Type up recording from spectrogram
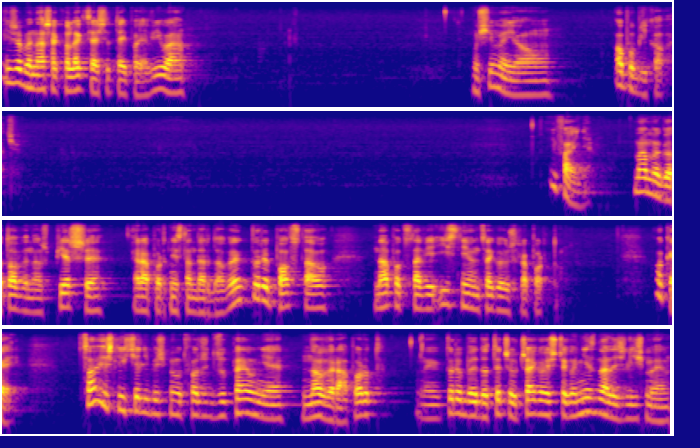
I żeby nasza kolekcja się tutaj pojawiła, musimy ją opublikować. I fajnie. Mamy gotowy nasz pierwszy raport niestandardowy, który powstał na podstawie istniejącego już raportu. Ok. Co jeśli chcielibyśmy utworzyć zupełnie nowy raport, y, który by dotyczył czegoś, czego nie znaleźliśmy y,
